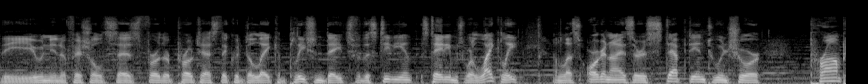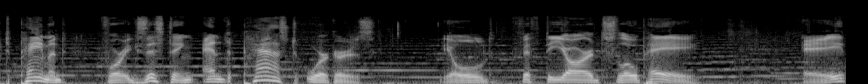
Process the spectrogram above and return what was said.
The union official says further protests that could delay completion dates for the stadium, stadiums were likely unless organizers stepped in to ensure prompt payment for existing and past workers. The old 50 yard slow pay. A.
